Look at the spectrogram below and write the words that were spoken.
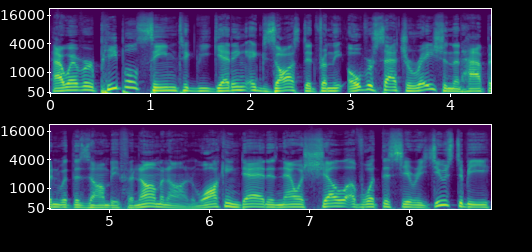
However, people seem to be getting exhausted from the oversaturation that happened with the zombie phenomenon. Walking Dead is now a shell of what the series used to be,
